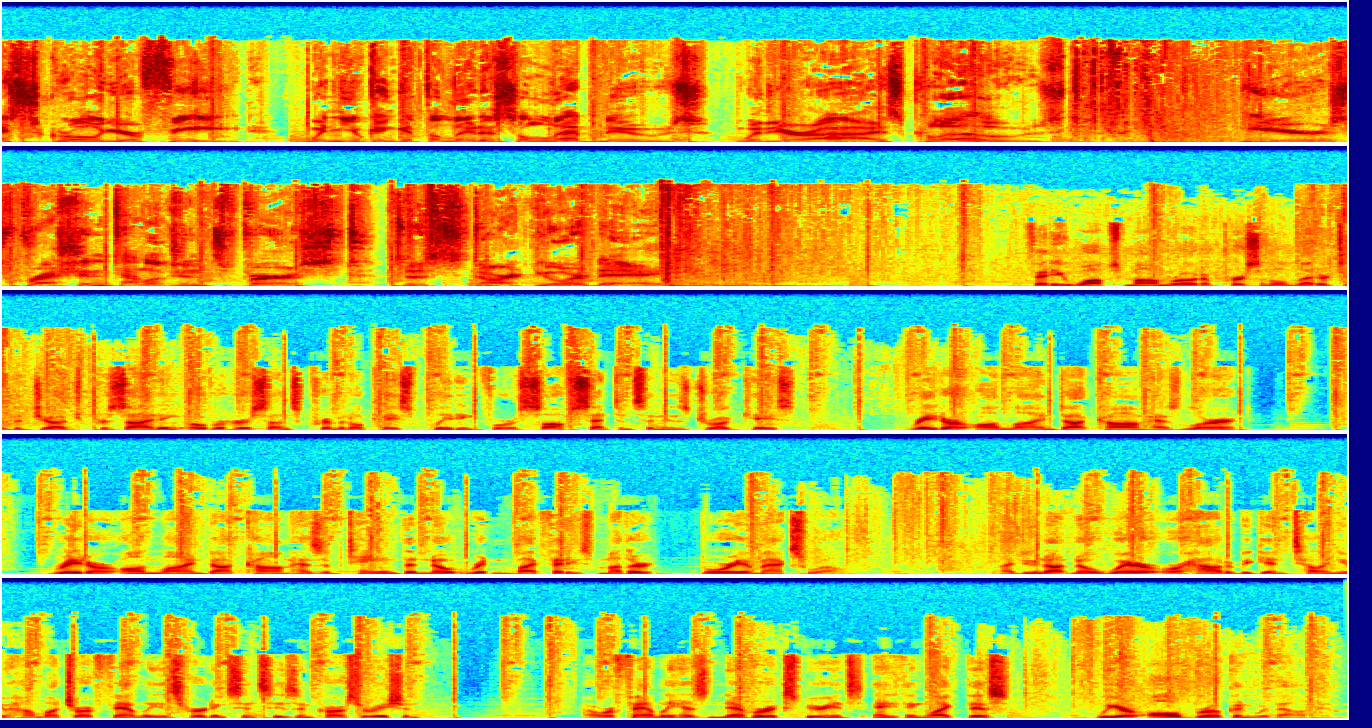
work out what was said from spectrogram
Why scroll your feed when you can get the latest celeb news with your eyes closed? Here's fresh intelligence first to start your day. Fetty Wap's mom wrote a personal letter to the judge presiding over her son's criminal case pleading for a soft sentence in his drug case. RadarOnline.com has learned. RadarOnline.com has obtained the note written by Fetty's mother, Doria Maxwell. I do not know where or how to begin telling you how much our family is hurting since his incarceration. Our family has never experienced anything like this. We are all broken without him.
